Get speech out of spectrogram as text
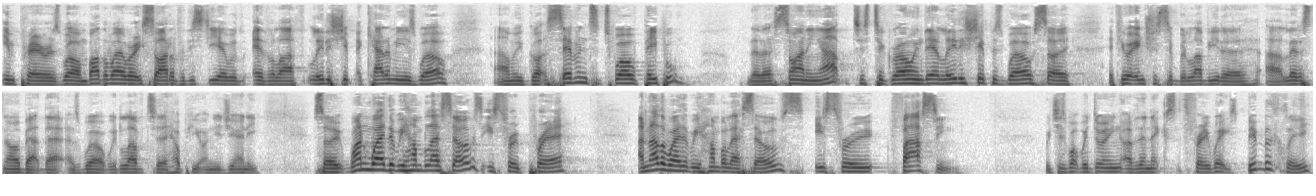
in prayer as well. And by the way, we're excited for this year with Everlife Leadership Academy as well. Um, we've got seven to 12 people that are signing up just to grow in their leadership as well. So, if you're interested, we'd love you to uh, let us know about that as well. We'd love to help you on your journey. So, one way that we humble ourselves is through prayer. Another way that we humble ourselves is through fasting, which is what we're doing over the next three weeks. Biblically,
